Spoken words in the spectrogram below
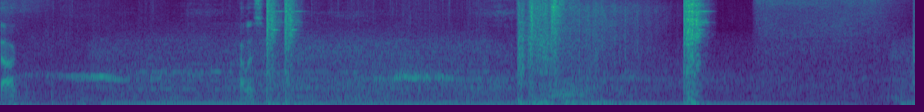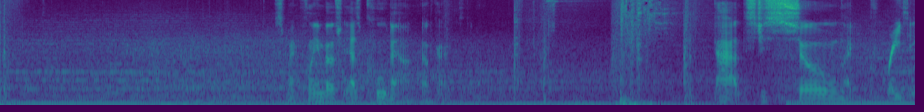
dog? Fellas? My flame bow. It has a cooldown. Okay. God, is just so like crazy.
